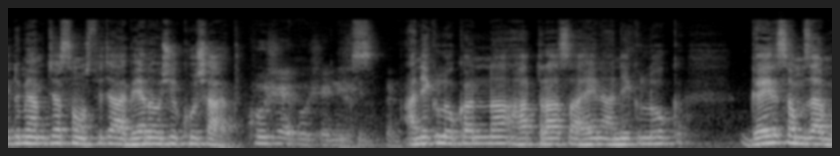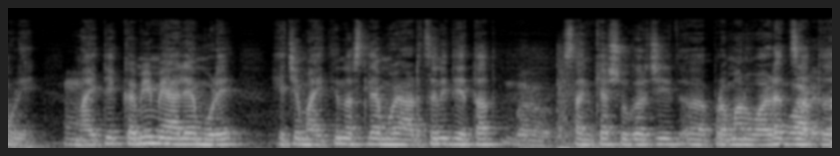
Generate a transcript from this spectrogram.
तुम्ही आमच्या संस्थेच्या अभियानाविषयी खुश आहात. खुश आहे खुश आहे अनेक लोकांना हा त्रास आहे आणि अनेक लोक गैरसमजामुळे. माहिती कमी मिळाल्यामुळे ह्याची माहिती नसल्यामुळे अडचणीत येतात. संख्या शुगरची प्रमाण वाढत जातं.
